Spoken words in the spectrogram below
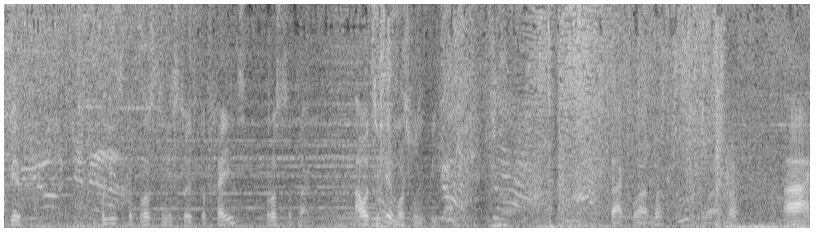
Теперь близко просто не стоит подходить. Просто так. А вот теперь можно лупить. Так, ладно. Ладно. Ай,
